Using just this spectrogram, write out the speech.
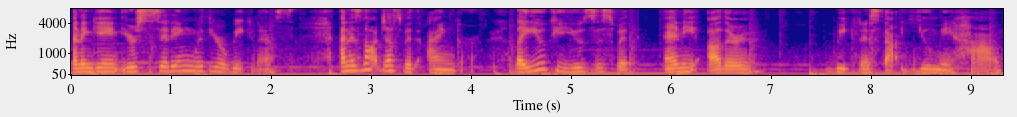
And again, you're sitting with your weakness. And it's not just with anger. Like you could use this with any other weakness that you may have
